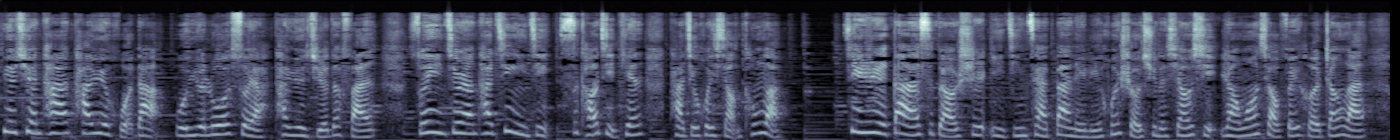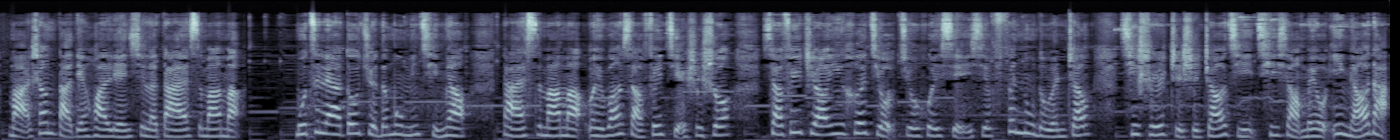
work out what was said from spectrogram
越劝她，她越火大；我越啰嗦呀，她越觉得烦。所以就让她静一静，思考几天，她就会想通了。近日，大 S 表示已经在办理离婚手续的消息，让汪小菲和张兰马上打电话联系了大 S 妈妈。母子俩都觉得莫名其妙。大 S 妈妈为汪小菲解释说，小菲只要一喝酒就会写一些愤怒的文章，其实只是着急妻小没有疫苗打，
